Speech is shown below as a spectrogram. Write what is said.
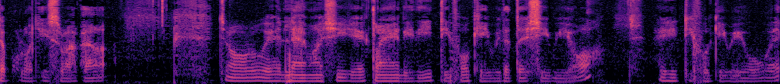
topology ဆိုတာကကျွန်တော်တို့ရဲ့ LAN မှာရှိတဲ့ client တွေဒီ default gateway တက်တက်ရှိပြီးတော့အဲဒီ default gateway ကိုပဲ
